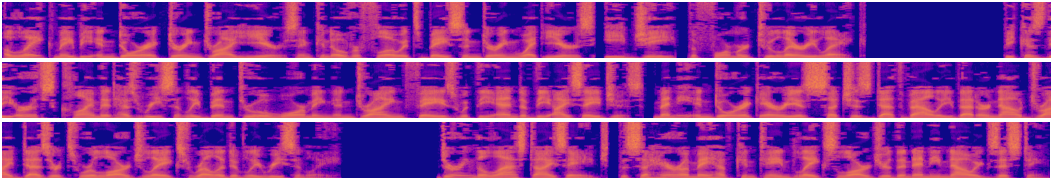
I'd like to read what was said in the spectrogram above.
A lake may be endorheic during dry years and can overflow its basin during wet years, e.g., the former Tulare Lake. Because the Earth's climate has recently been through a warming and drying phase with the end of the ice ages, many endorheic areas such as Death Valley that are now dry deserts were large lakes relatively recently. During the last ice age, the Sahara may have contained lakes larger than any now existing.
